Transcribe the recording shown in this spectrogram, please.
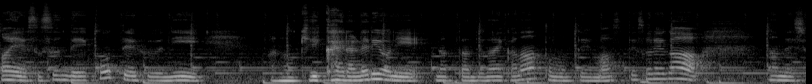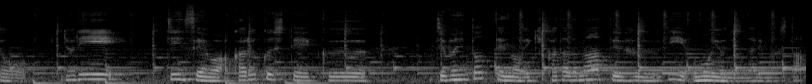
前へ進んでいこうっていう風にあの切り替えられるようになったんじゃないかなと思っています。でそれが何でしょう。より人生を明るくしていく自分にとっての生き方だなっていうふうに思うようになりました。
